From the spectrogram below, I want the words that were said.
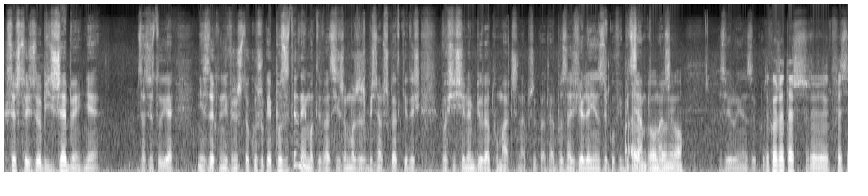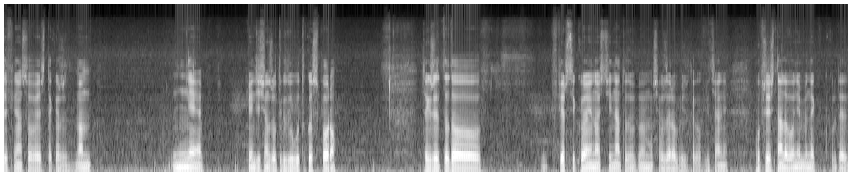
chcesz coś zrobić, żeby nie, zacytuję, nie zdechnąć w rynsztoku. Szukaj pozytywnej motywacji, że możesz być na przykład kiedyś właścicielem biura tłumaczy na przykład, albo znać wiele języków i być Ale sam tłumaczem miło. z wielu języków. Tylko, że też y, kwestia finansowa jest taka, że mam nie 50 zł długu, tylko sporo. Także to, to w pierwszej kolejności na to bym musiał zarobić tak oficjalnie. Bo przecież na lewo nie będę, kurde,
